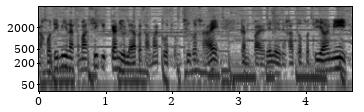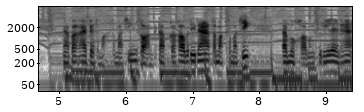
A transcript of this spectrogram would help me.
อะคนที่มีรายสมาชิกอยู่กันอยู่แล้วก็สามารถกดลงชื่อเข้าใช้กันไปได้เลยนะครับส่วนคนที่ยังไม่มีนะก็ให้ไปสมัครสมาชิกก่อนนะครับก็เข้าไปที่หน้าสมัครสมาชิกตามมุมขวามือตรงนี้เลยนะฮะ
